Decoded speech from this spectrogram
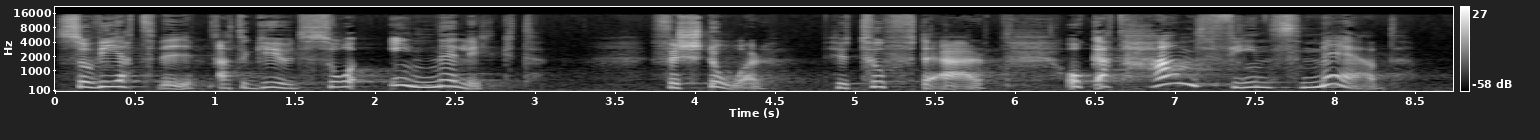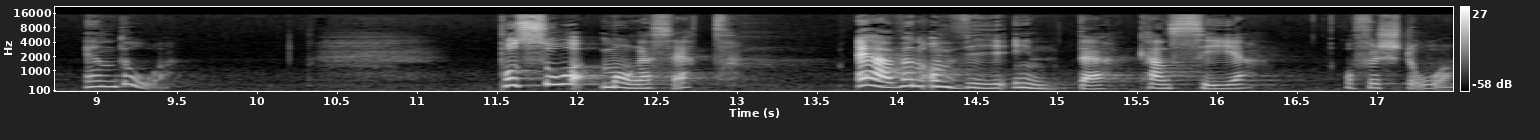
så vet vi att Gud så innerligt förstår hur tufft det är och att han finns med ändå. På så många sätt, även om vi inte kan se och förstå,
